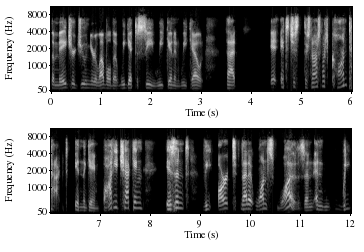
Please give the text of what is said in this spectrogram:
the major junior level that we get to see week in and week out that it, it's just there's not as much contact in the game. Body checking isn't the art that it once was, and and we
